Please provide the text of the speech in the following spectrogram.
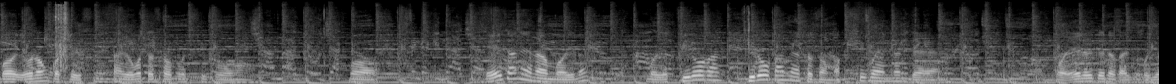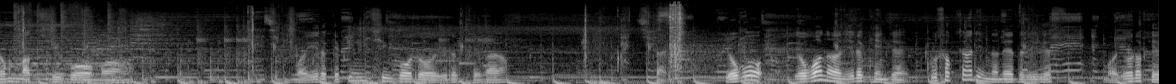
뭐 요런 것도 있으니까 요것도 써보시고. 뭐 예전에는 뭐 이런 뭐 뒤로 가 뒤로 가면서도 막 치고 했는데. 뭐 예를 들어 가지고 연막 치고 뭐. 뭐 이렇게 삥 치고도 이렇게가 자, 요거 요거는 이렇게 이제 구석자리 있는 애들 이게 뭐 요렇게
